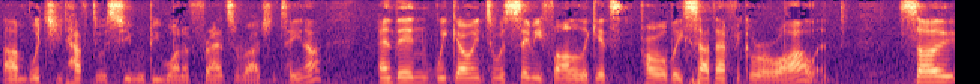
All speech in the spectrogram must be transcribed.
um, which you'd have to assume would be one of France or Argentina. And then we go into a semi final against probably South Africa or Ireland. So,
